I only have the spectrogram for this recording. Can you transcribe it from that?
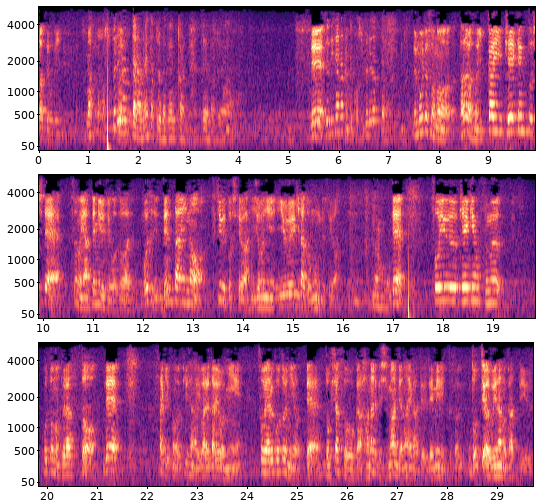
だってことでいいんですよね。まあコスプレだったらね、はい、例えば前回のテーマで、うん。で釣りじゃなくてコスプレだったら。でもう一つその例えばその一回経験としてそういうのをやってみるということは僕たち全体のスキルとしては非常に有益だと思うんですよ、うん、なるほど。でそういう経験を積むことのプラスとでさっきその T さんが言われたようにそうやることによって読者層から離れてしまうんじゃないかというデメリットどっちが上なのかっていう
